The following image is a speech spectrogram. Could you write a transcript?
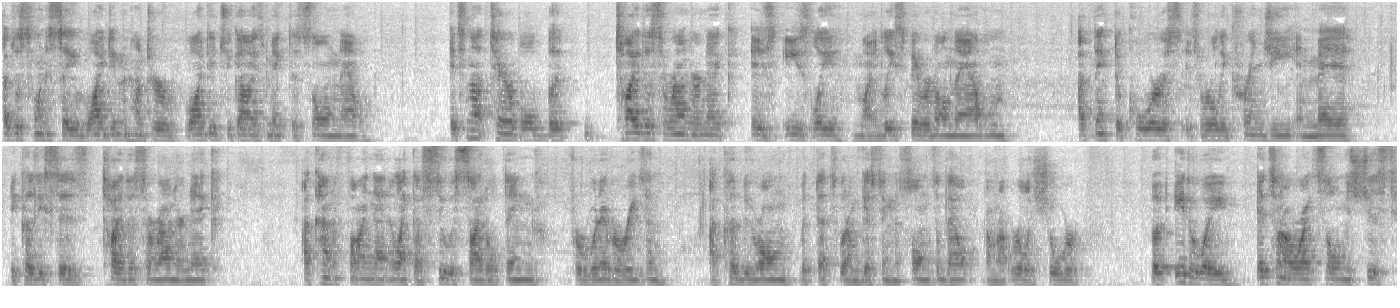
I just want to say, why Demon Hunter? Why did you guys make this song now? It's not terrible, but Tie This Around Your Neck is easily my least favorite on the album. I think the chorus is really cringy and meh because he says, tie this around your neck. I kind of find that like a suicidal thing for whatever reason. I could be wrong, but that's what I'm guessing the song's about. I'm not really sure. But either way, it's an alright song. It's just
